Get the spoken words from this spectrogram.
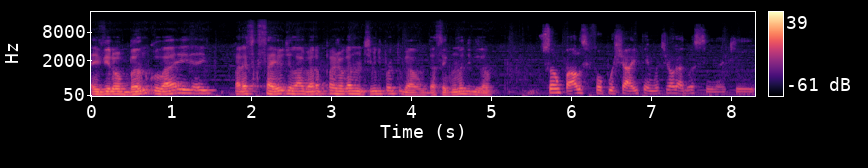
aí virou banco lá e aí parece que saiu de lá agora pra jogar num time de Portugal, da segunda divisão. São Paulo, se for puxar aí, tem muito jogador assim, né? Que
